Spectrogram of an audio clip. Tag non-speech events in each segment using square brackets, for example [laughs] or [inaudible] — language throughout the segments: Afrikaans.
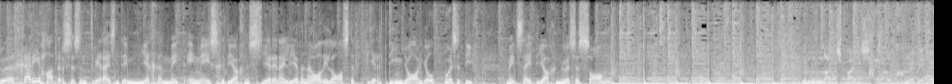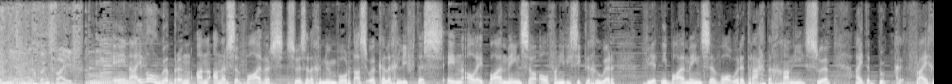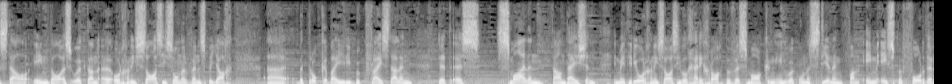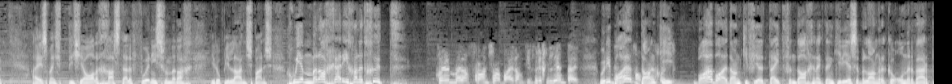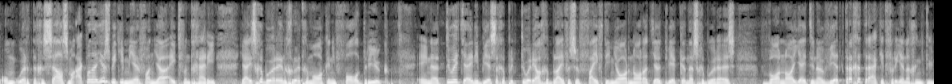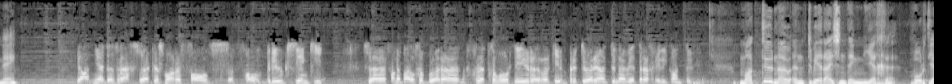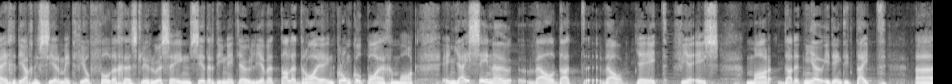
So Gerry Hadders is in 2009 met MS gediagnoseer en hy lewe nou al die laaste 14 jaar heel positief met sy diagnose saam. Lunch Punch op Groot FM 90.5. En hy wil hoop bring aan ander survivors soos hulle genoem word as ook hulle geliefdes en al het baie mense al van hierdie siekte gehoor weet nie baie mense waaroor dit regtig gaan nie. So hy het 'n boek vrygestel en daar is ook dan 'n organisasie sonder winsbejag uh betrokke by hierdie boekvrystelling. Dit is Smilen Foundation en met hierdie organisasie wil Gerry graag bewusmaking en ook ondersteuning van MS bevorder. Hy is my spesiale gas telefonies vanmiddag hier op die Lunch Punch. Goeiemiddag Gerry, gaan dit goed? Goeiemiddag Franswa, baie dankie vir die geleentheid. Hoorie baie dankie. Goed. Baie baie dankie vir jou tyd vandag en ek dink hierdie is 'n belangrike onderwerp om oor te gesels, maar ek wil nou eers bietjie meer van jou uitvind Gerry. Jy's gebore en grootgemaak in die Vaaldriehoek en uh, toe het jy in die besige Pretoria gebly vir so 15 jaar nadat jou twee kinders gebore is, waarna jy toe nou weer teruggetrek het vereniging toe, né? Nee? Ja, nee, dis reg. So ek is maar 'n Vaals, 'n Vaaldriehoek seentjie. So van 'n bou gebore en groot geword hier, rukkie in Pretoria en toe nou weer terug hierdie kant toe. Maar toe nou in 2009 word jy gediagnoseer met veelvuldige sklerose en sedertdien het jou lewe talle draaie en kronkelpaaie gemaak. En jy sê nou wel dat wel jy het VS maar dat dit nie jou identiteit uh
